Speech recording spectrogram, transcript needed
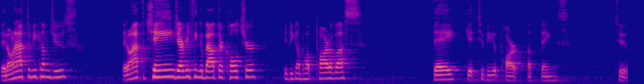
They don't have to become Jews. They don't have to change everything about their culture to become part of us they get to be a part of things too.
